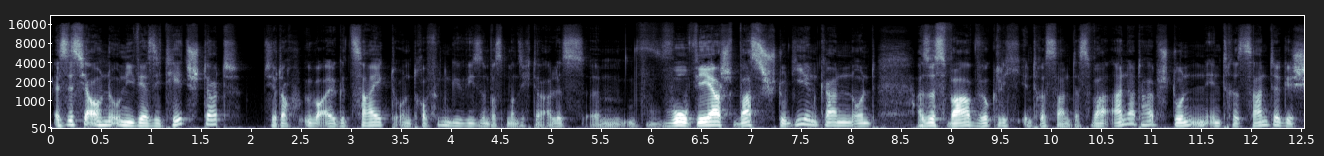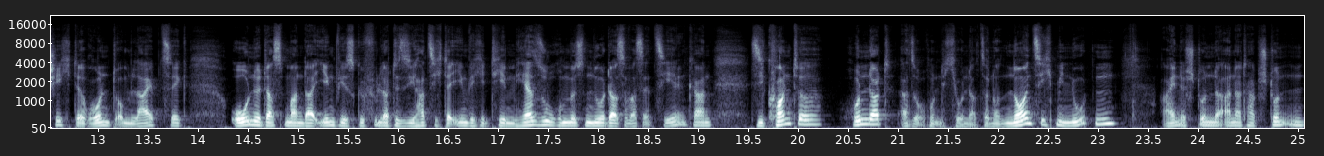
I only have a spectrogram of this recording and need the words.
Es ist ja auch eine Universitätsstadt. Sie hat auch überall gezeigt und darauf hingewiesen, was man sich da alles, ähm, wo wer was studieren kann. Und also es war wirklich interessant. Es war anderthalb Stunden interessante Geschichte rund um Leipzig, ohne dass man da irgendwie das Gefühl hatte, sie hat sich da irgendwelche Themen hersuchen müssen, nur dass sie was erzählen kann. Sie konnte 100, also nicht 100, sondern 90 Minuten eine Stunde, anderthalb Stunden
